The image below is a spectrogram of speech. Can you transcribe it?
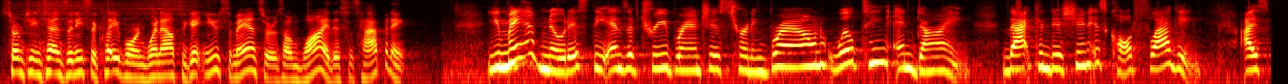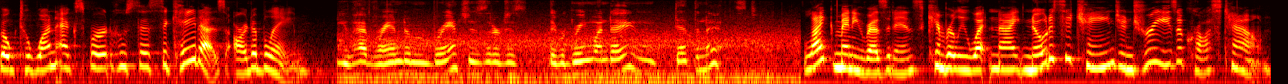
Storm Team 10's Anissa Claiborne went out to get you some answers on why this is happening. You may have noticed the ends of tree branches turning brown, wilting, and dying. That condition is called flagging. I spoke to one expert who says cicadas are to blame. You have random branches that are just, they were green one day and dead the next. Like many residents, Kimberly Wetnight noticed a change in trees across town.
